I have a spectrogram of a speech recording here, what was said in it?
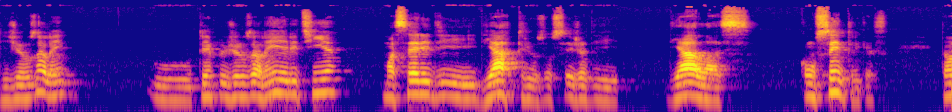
de Jerusalém. O templo de Jerusalém ele tinha uma série de, de átrios, ou seja, de, de alas concêntricas. Então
